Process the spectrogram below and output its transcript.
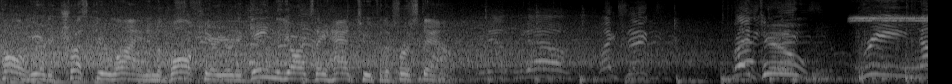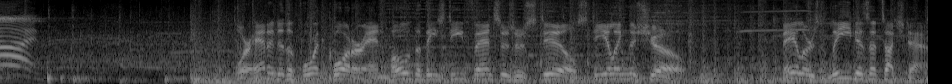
Call here to trust your line and the ball carrier to gain the yards they had to for the first down. Mike six! Red two! Green nine! We're headed to the fourth quarter, and both of these defenses are still stealing the show. Baylor's lead is a touchdown.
